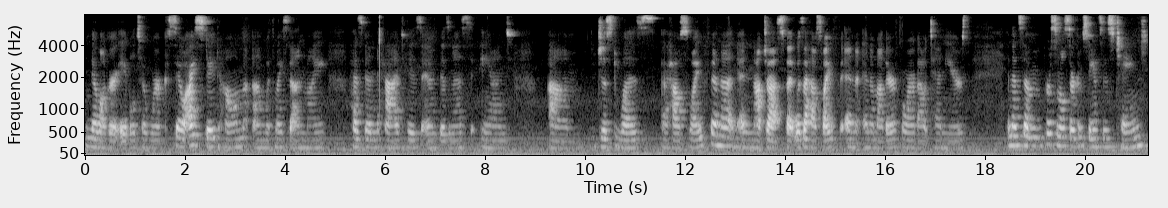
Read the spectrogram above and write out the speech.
no longer able to work. So I stayed home um, with my son. My husband had his own business and um, just was a housewife and, a, and not just, but was a housewife and, and a mother for about 10 years. And then some personal circumstances changed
